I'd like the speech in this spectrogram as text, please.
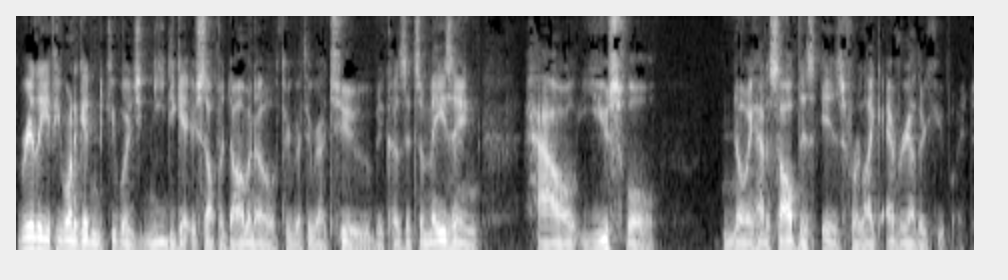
really, if you want to get into cuboids, you need to get yourself a Domino 3x3x2 because it's amazing how useful knowing how to solve this is for like every other cuboid.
